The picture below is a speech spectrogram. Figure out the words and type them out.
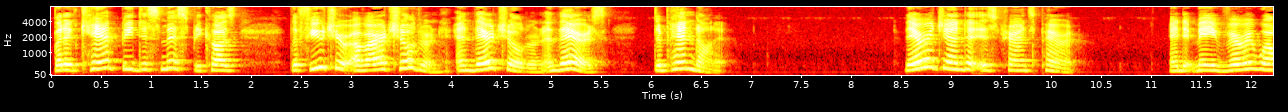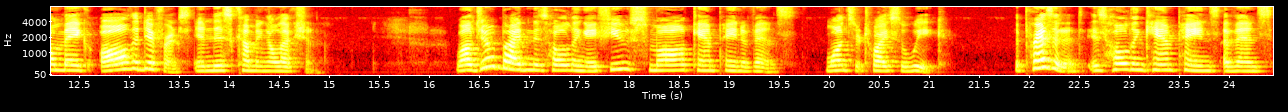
But it can't be dismissed because the future of our children and their children and theirs depend on it. Their agenda is transparent, and it may very well make all the difference in this coming election. While Joe Biden is holding a few small campaign events once or twice a week, the president is holding campaigns events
